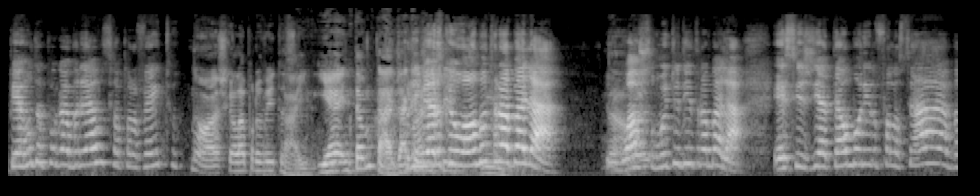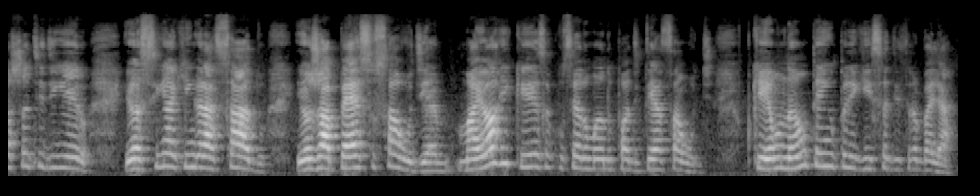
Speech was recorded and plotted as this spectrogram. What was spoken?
Pergunta pro Gabriel se eu aproveito. Não, acho que ela aproveita Tá, assim. e é, então tá, já Primeiro a gente... que eu amo trabalhar. Eu Não, gosto mas- muito de trabalhar. Esses dias até o Murilo falou assim, ah, é bastante dinheiro. Eu assim, ah, que engraçado. Eu já peço saúde. É a maior riqueza que o ser humano pode ter é a saúde. Porque eu não tenho preguiça de trabalhar.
